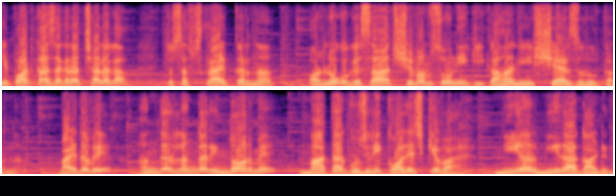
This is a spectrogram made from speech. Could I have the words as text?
ये पॉडकास्ट अगर अच्छा लगा तो सब्सक्राइब करना और लोगों के साथ शिवम सोनी की कहानी शेयर ज़रूर करना। By the way hunger Langar Indore में माता गुजरी कॉलेज के वहाँ नियर मीरा गार्डन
